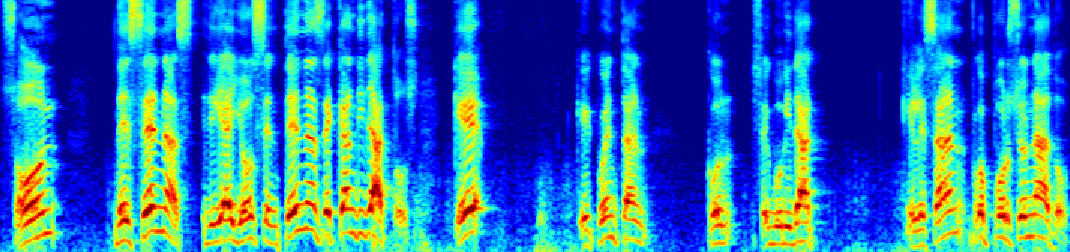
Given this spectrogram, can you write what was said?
Son decenas, diría yo, centenas de candidatos que, que cuentan con seguridad, que les han proporcionado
